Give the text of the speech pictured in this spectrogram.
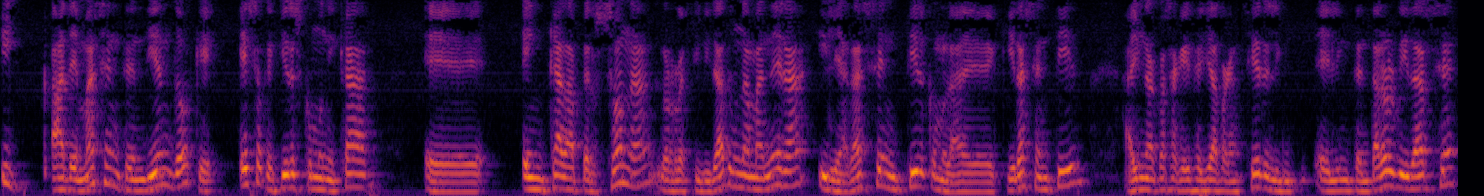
y además entendiendo que eso que quieres comunicar eh, en cada persona lo recibirá de una manera y le hará sentir como la quiera sentir. Hay una cosa que dice ya Rancière, el, intentar olvidarse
